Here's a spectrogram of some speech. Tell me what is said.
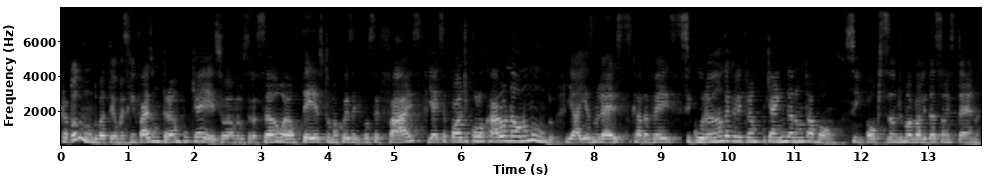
pra todo mundo bateu, mas quem faz um trampo que é esse, ou é uma ilustração, ou é um texto, uma coisa que você faz, e aí você pode colocar ou não no mundo. E aí as mulheres cada vez segurando aquele trampo porque ainda não tá bom. Sim. Ou precisando de uma validação externa.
